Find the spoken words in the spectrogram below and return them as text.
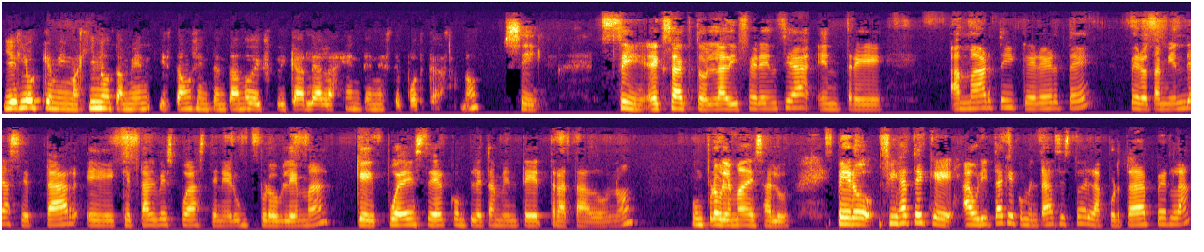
Y es lo que me imagino también estamos intentando de explicarle a la gente en este podcast, ¿no? Sí, sí, exacto. La diferencia entre amarte y quererte, pero también de aceptar eh, que tal vez puedas tener un problema que puede ser completamente tratado, ¿no? Un problema de salud. Pero fíjate que ahorita que comentabas esto de la portada Perla,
